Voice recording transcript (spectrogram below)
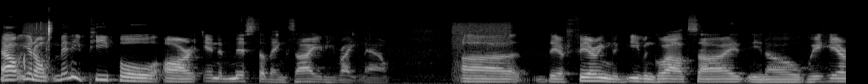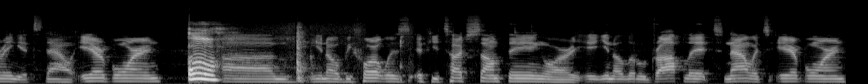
Now, you know, many people are in the midst of anxiety right now. Uh, they're fearing to even go outside. You know, we're hearing it's now airborne. Mm, Um, you know, before it was if you touch something or you know little droplets. Now it's airborne.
